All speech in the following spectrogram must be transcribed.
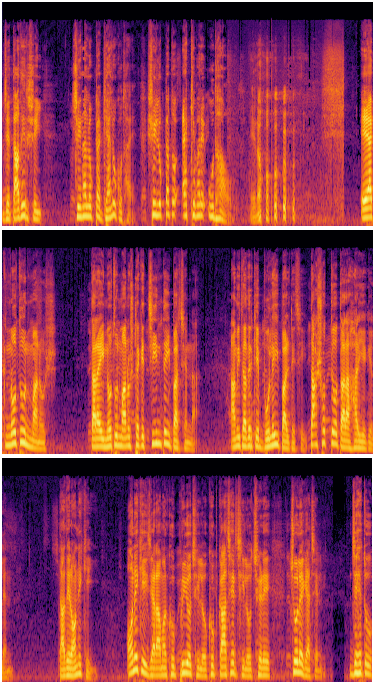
যে তাদের সেই চেনা লোকটা গেল কোথায়। সেই লোকটা তো একেবারে উধাও। এ এক নতুন মানুষ। তারা এই নতুন মানুষটাকে চিনতেই পারছেন না। আমি তাদেরকে বলেই পাল্টেছি। তা সত্ত্বেও তারা হারিয়ে গেলেন। তাদের অনেকেই অনেকেই যারা আমার খুব প্রিয় ছিল, খুব কাছের ছিল, ছেড়ে চলে গেছেন। যেহেতু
